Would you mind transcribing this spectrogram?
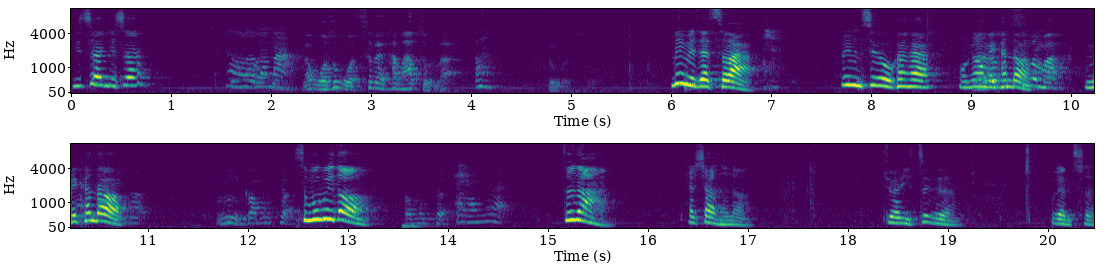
你吃，你吃。好了，妈妈。那我说我吃了，他拿走了。啊。真的是。妹妹在吃啦。妹妹吃给我看看。我刚刚没看到，没看到。嗯，刚不出什么味道？刚不出真的，啊太吓人了。居然有这个，不敢吃。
